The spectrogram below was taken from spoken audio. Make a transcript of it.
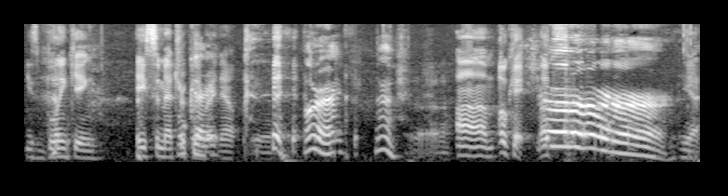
He's blinking asymmetrically Okay. right now. All right. Yeah. Um, okay, let's. Sure. Yeah.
